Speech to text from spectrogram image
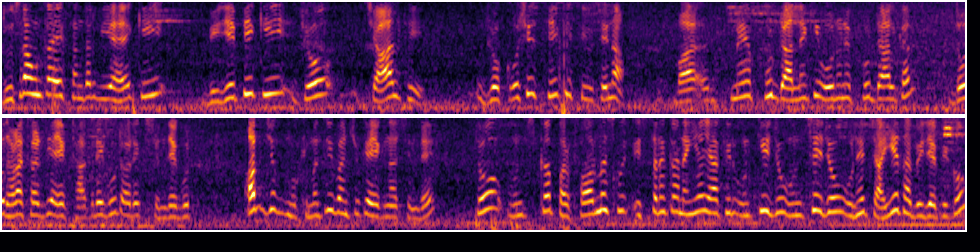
दूसरा उनका एक संदर्भ यह है कि बीजेपी की जो चाल थी, जो कोशिश थी कि शिवसेना में फूट डालने की उन्होंने फूट डालकर दो धड़ा कर दिया, एक ठाकरे गुट और एक शिंदे गुट। अब जब मुख्यमंत्री बन चुके एक नाथ शिंदे तो उनका परफॉर्मेंस कुछ इस तरह का नहीं है, या फिर उनकी जो, उनसे जो उन्हें चाहिए था बीजेपी को,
